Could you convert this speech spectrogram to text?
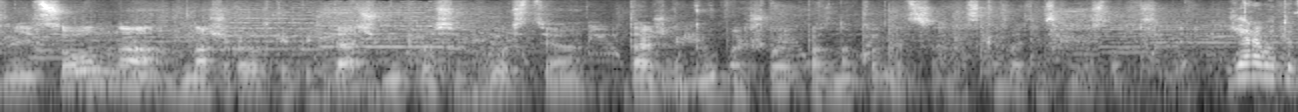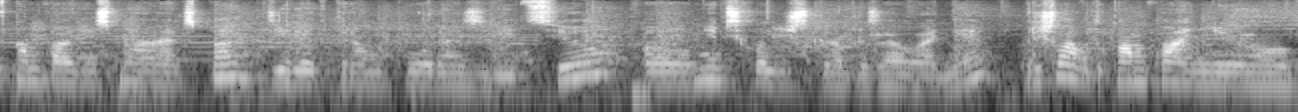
Традиционно в нашей короткой передаче мы просим гостя, так же как и в большой, познакомиться, рассказать несколько слов о себе. Я работаю в компании Smile Expo директором по развитию. Э, У меня психологическое образование. Пришла в эту компанию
